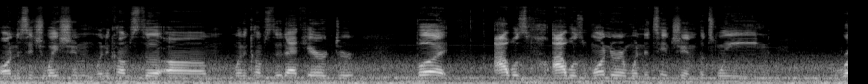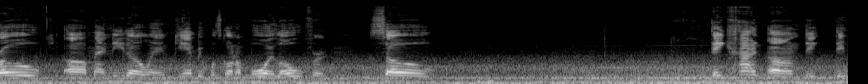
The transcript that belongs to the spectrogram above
on the situation when it comes to um when it comes to that character. But I was I was wondering when the tension between Rogue, uh, Magneto, and Gambit was going to boil over. So they kind um they they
